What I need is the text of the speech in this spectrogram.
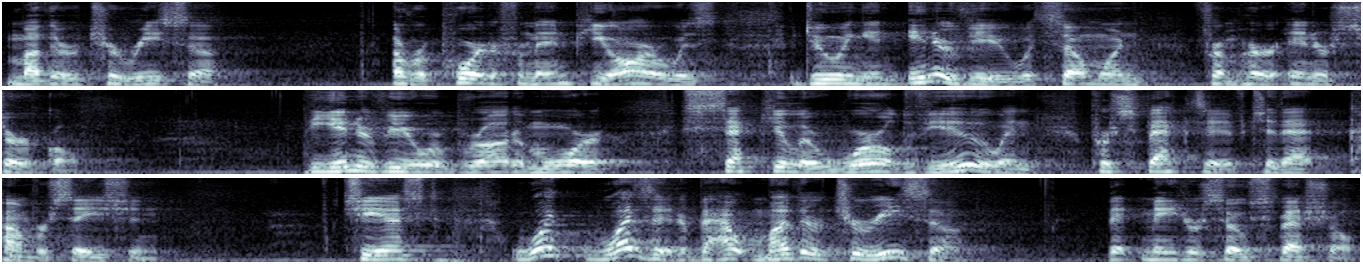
Mother Teresa, a reporter from NPR was doing an interview with someone from her inner circle. The interviewer brought a more secular worldview and perspective to that conversation. She asked, what was it about Mother Teresa that made her so special?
